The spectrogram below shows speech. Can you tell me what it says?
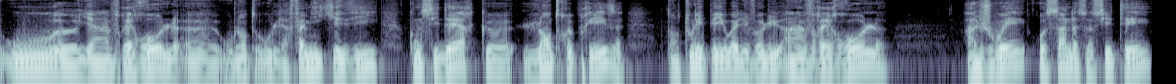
où euh, il y a un vrai rôle, euh, où, la famille Chiesi considère que l'entreprise, dans tous les pays où elle évolue, a un vrai rôle à jouer au sein de la société,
